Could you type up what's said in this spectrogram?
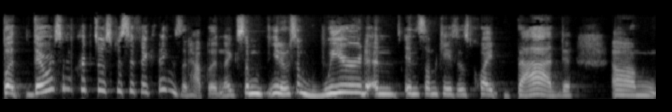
But there were some crypto specific things that happened, like some, you know, some weird and in some cases quite bad um,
